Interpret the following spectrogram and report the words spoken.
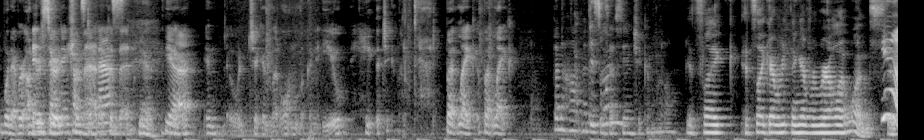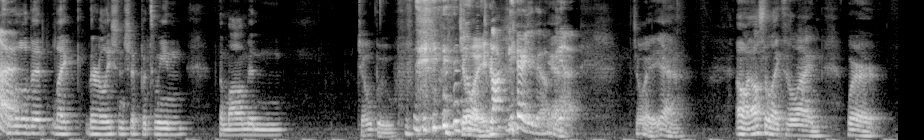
whatever understanding comes to traumatic pass. event. yeah. Yeah, in oh, Chicken Little, I'm looking at you. I hate the Chicken Little dad, but like, but like, Been a hot minute This since I've seen Chicken Little. It's like it's like everything everywhere all at once. Yeah. It's a little bit like the relationship between the mom and Jobu. Joy. there you go. Yeah. Yeah. Joy, yeah. Oh, I also liked the line where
